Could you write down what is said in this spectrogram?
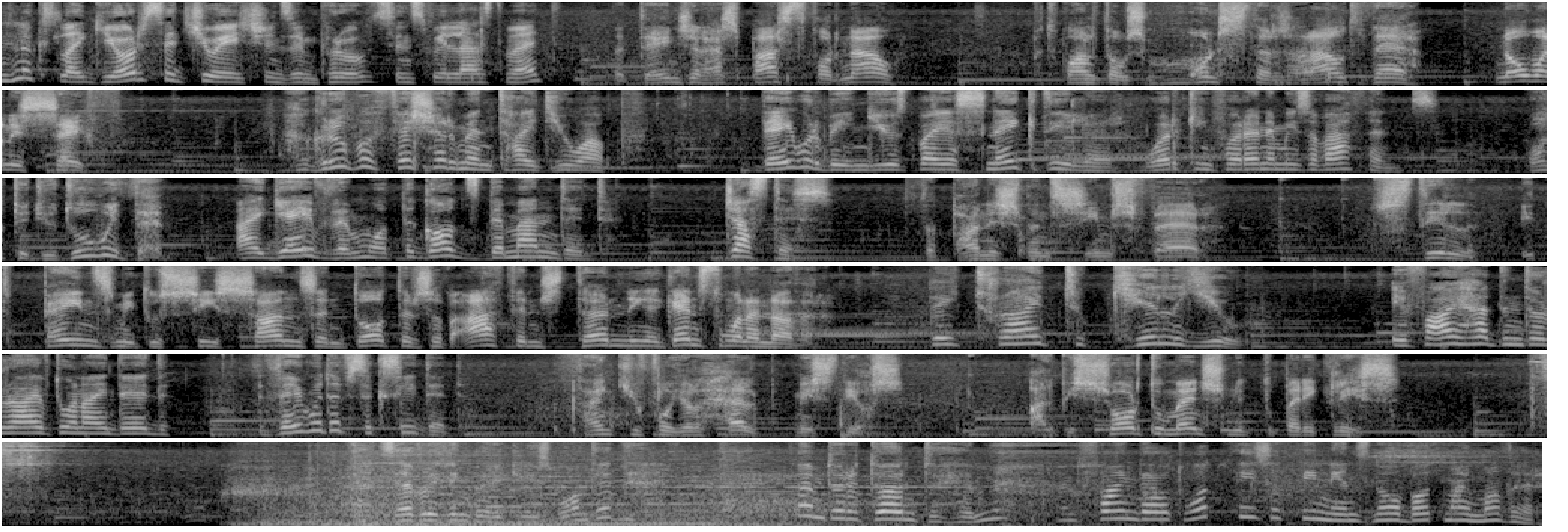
Looks like your situation's improved since we last met. The danger has passed for now. But while those monsters are out there, no one is safe. A group of fishermen tied you up. They were being used by a snake dealer working for enemies of Athens. What did you do with them? I gave them what the gods demanded. Justice. The punishment seems fair. Still, it pains me to see sons and daughters of Athens turning against one another. They tried to kill you. If I hadn't arrived when I did, they would have succeeded. Thank you for your help, Misthios. I'll be sure to mention it to Pericles. That's everything Pericles wanted. Time to return to him and find out what these Athenians know about my mother.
